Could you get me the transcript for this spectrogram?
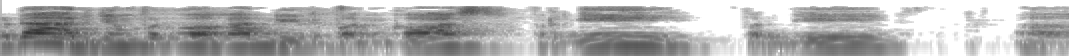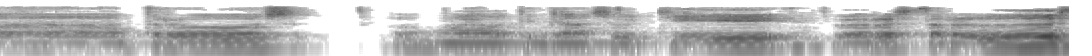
udah dijemput gua kan di depan kos. Pergi pergi eh, terus ngelewatin jalan suci terus terus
